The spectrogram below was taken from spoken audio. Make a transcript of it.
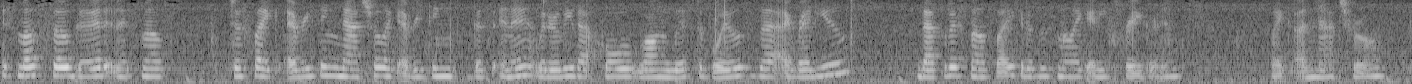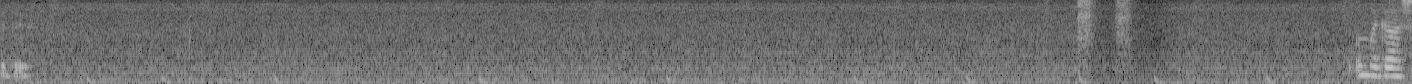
It smells so good and it smells just like everything natural, like everything that's in it. Literally that whole long list of oils that I read you. That's what it smells like. It doesn't smell like any fragrance. Like unnatural. Look at this. Oh my gosh,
